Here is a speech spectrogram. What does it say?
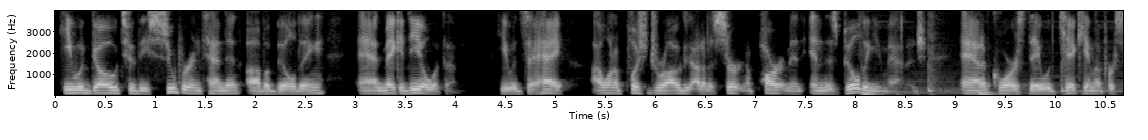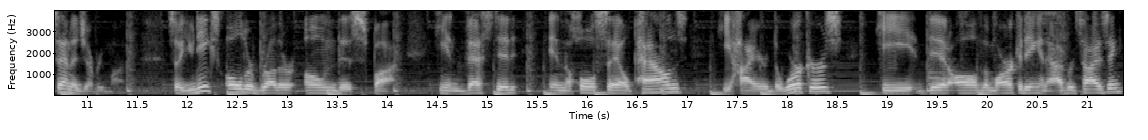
he would go to the superintendent of a building and make a deal with them. He would say, "Hey, I want to push drugs out of a certain apartment in this building you manage." And of course, they would kick him a percentage every month. So Unique's older brother owned this spot. He invested in the wholesale pounds, he hired the workers, he did all of the marketing and advertising,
